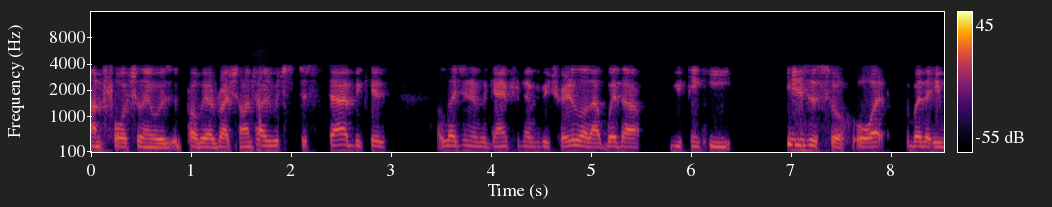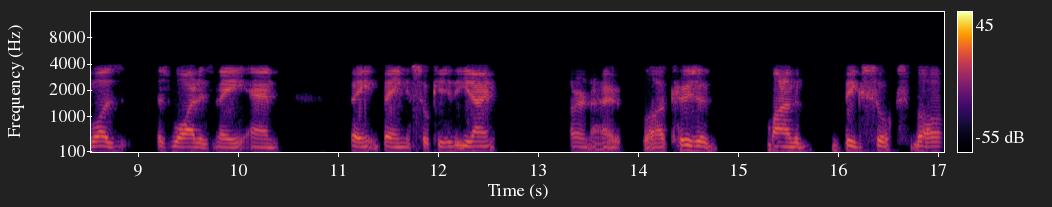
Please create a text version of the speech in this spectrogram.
unfortunately it was probably a racial undertones, which is just sad because a legend of the game should never be treated like that. Whether you think he is a sook or whether he was as white as me and being being a sook, is that you don't I don't know like who's a one of the big sooks like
